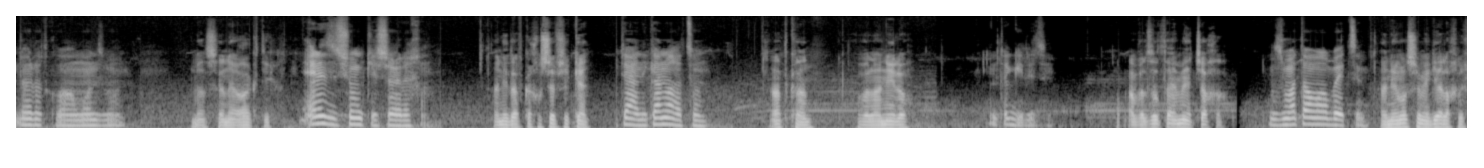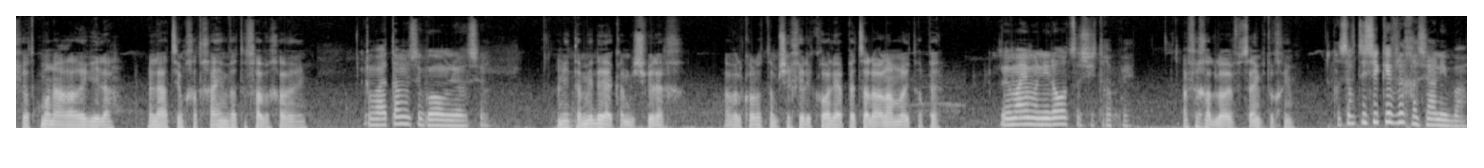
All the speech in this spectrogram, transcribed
לא יודעת כבר המון זמן. מאז שנהרגתי. אין לזה שום קשר אליך. אני דווקא חושב שכן. איתי, אני כאן מרצון. את כאן, אבל אני לא. אל תגיד את זה. אבל זאת האמת, שחר. אז מה אתה אומר בעצם? אני אומר שמגיע לך לחיות כמו נערה רגילה, מלאת שמחת חיים ועטופה בחברים. אבל אתה מה שגורם לי אושר. אני תמיד אהיה כאן בשבילך, אבל כל עוד תמשיכי לקרוא לי, הפצע לעולם לא יתרפא. ומה אם אני לא רוצה שיתרפא? אף אחד לא אוהב פצעים פתוחים. חשבתי שכיף לך שאני באה.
